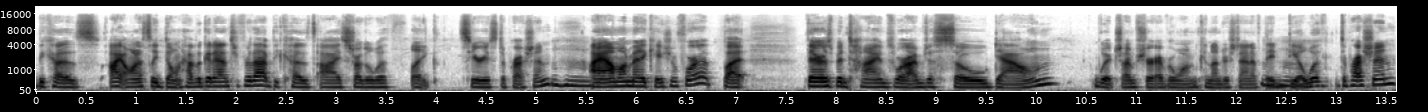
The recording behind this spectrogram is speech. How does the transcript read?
because I honestly don't have a good answer for that because I struggle with like serious depression. I am on medication for it, but there's been times where I'm just so down, which I'm sure everyone can understand if they deal with depression,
